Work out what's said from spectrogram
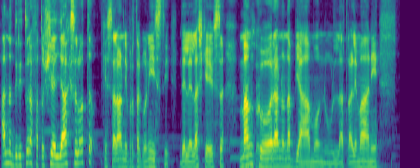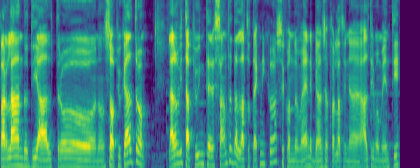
Hanno addirittura fatto uscire gli Axolot che saranno i protagonisti delle Lush Caves, ma Eh, ancora non abbiamo nulla tra le mani. Parlando di altro, non so, più che altro la novità più interessante dal lato tecnico, secondo me, ne abbiamo già parlato in eh, altri momenti,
